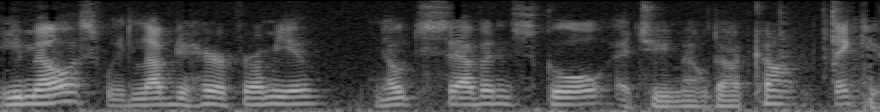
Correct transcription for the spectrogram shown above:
email us. We'd love to hear from you. Notes7school at gmail.com. Thank you.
